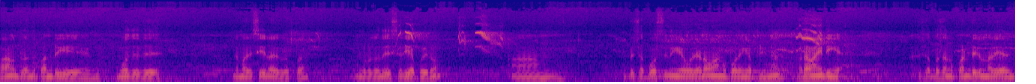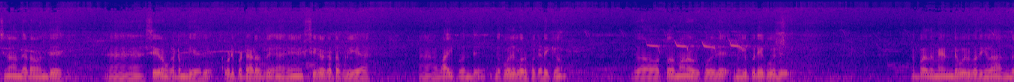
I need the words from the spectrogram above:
வானத்தில் வாகனத்தில் வந்து பன்றி மோதுது இந்த மாதிரி சீலாக இருக்கிறப்ப உங்களுக்கு வந்து சரியாக போயிடும். இப்போ சப்போஸ் நீங்கள் ஒரு இடம் வாங்க போகிறீங்க அப்படின்னா இடம் வாங்கிட்டீங்க. சப்போஸ் அங்கே பன்றிகள் நிறையா இருந்துச்சுன்னா அந்த இடம் வந்து சீக்கிரம் கட்ட முடியாது. அப்படிப்பட்ட இடத்துக்கு சீக்கிரம் கட்டக்கூடிய வாய்ப்பு வந்து இந்த கோயிலுக்கு வரப்போ கிடைக்கும். அற்புதமான ஒரு கோயில் மிகப்பெரிய கோயில். அப்போ அது மே இந்த கோயில் பார்த்தீங்களா இந்த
